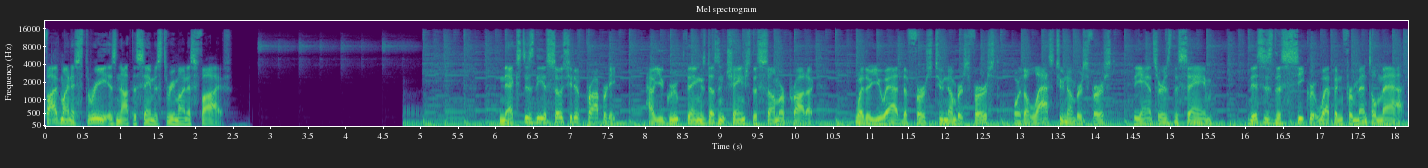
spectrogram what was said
5 minus 3 is not the same as 3 minus 5. Next is the associative property. How you group things doesn't change the sum or product. Whether you add the first two numbers first or the last two numbers first, the answer is the same. This is the secret weapon for mental math.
